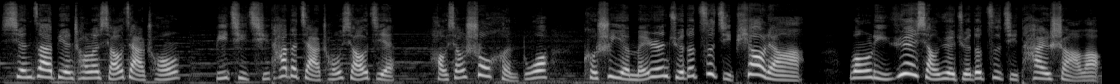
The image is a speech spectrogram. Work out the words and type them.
现在变成了小甲虫，比起其他的甲虫小姐，好像瘦很多，可是也没人觉得自己漂亮啊。翁里越想越觉得自己太傻了，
